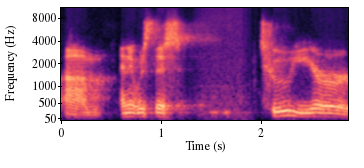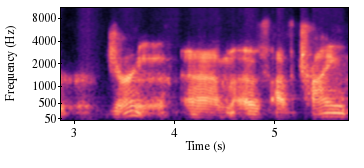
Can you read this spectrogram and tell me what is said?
Um, and it was this two year journey um, of, of trying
